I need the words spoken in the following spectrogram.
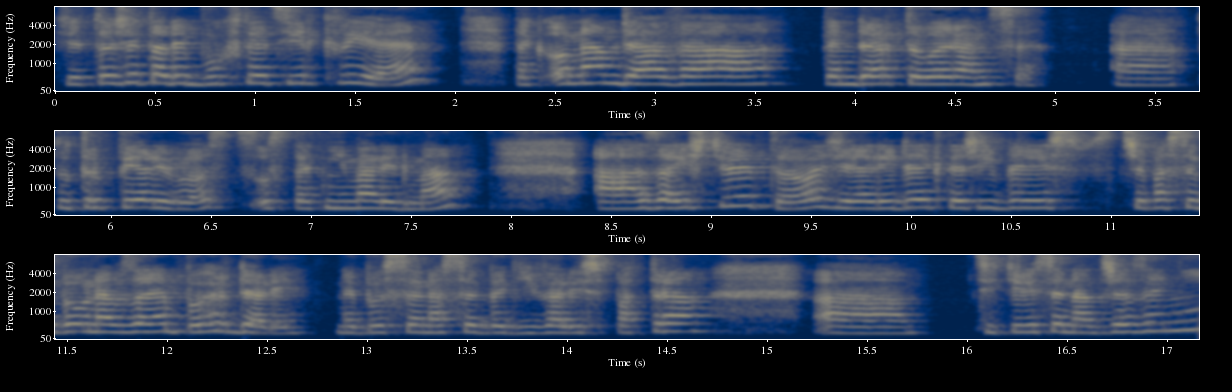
Že to, že tady Bůh v té církvi je, tak on nám dává ten dar tolerance a tu trpělivost s ostatníma lidma a zajišťuje to, že lidé, kteří by třeba sebou navzájem pohrdali nebo se na sebe dívali z patra a cítili se nadřazení,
